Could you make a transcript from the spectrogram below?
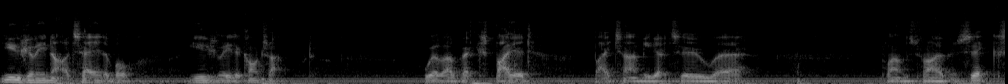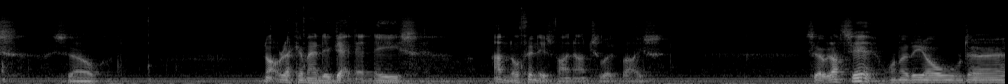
usually not attainable. Usually the contract will have expired by the time you get to uh, plans five and six. So, not recommended getting in these, and nothing is financial advice. So that's it. One of the old uh,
